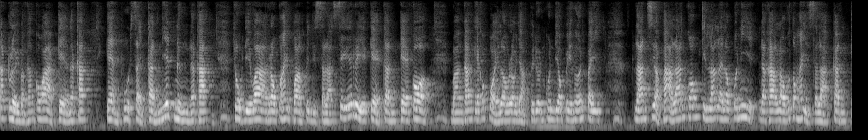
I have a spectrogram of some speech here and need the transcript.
นักเลยบางครั้งก็ว่าแกนะคะ แกล้งพูดใส่กันนิดหนึ่งนะคะ โชคดีว่าเราก็ให้ความเป็นอิสระเสรีแก่กันแกก็บางครั้งแกก็ปล่อยเราเราอยากไปเดินคนเดียวไปเหิร์นไปร้านเสื้อผ้าร้านของกินร้านอะไรเราก็นี่นะคะ เราก็ต้องให้อิสระกันแก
